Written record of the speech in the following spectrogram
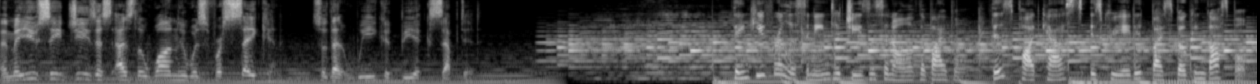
And may you see Jesus as the one who was forsaken so that we could be accepted. Thank you for listening to Jesus in All of the Bible. This podcast is created by Spoken Gospel.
